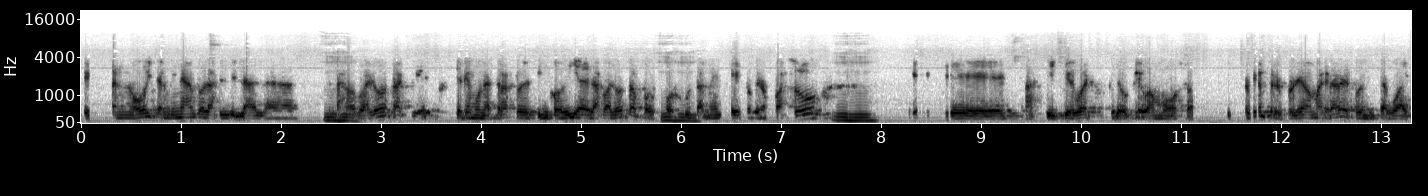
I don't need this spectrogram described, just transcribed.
están hoy terminando las, la, las balotas, que tenemos un atraso de cinco días de las balotas por, justamente esto que nos pasó. Este, así que bueno, creo que vamos a pero el problema más grave fue en Itaguay.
